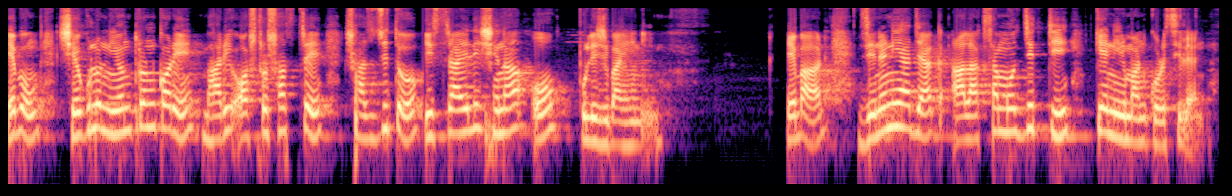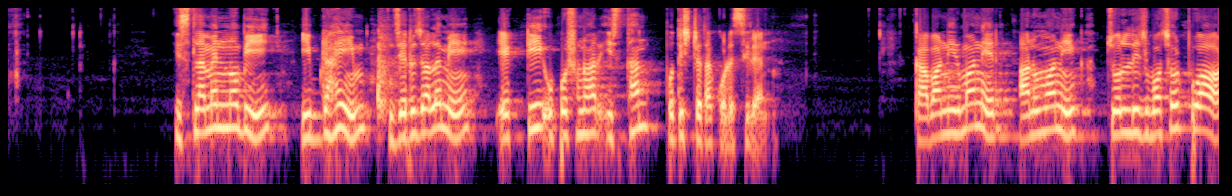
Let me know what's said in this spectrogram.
এবং সেগুলো নিয়ন্ত্রণ করে ভারী অস্ত্রশস্ত্রে সজ্জিত ইসরায়েলি সেনা ও পুলিশ বাহিনী। এবার জেনে নেওয়া যাক আল আকসা মসজিদটি কে নির্মাণ করেছিলেন। ইসলামের নবী ইব্রাহিম জেরুজালেমে একটি উপাসনার স্থান প্রতিষ্ঠাতা করেছিলেন। কাবা নির্মাণের আনুমানিক চল্লিশ বছর পর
